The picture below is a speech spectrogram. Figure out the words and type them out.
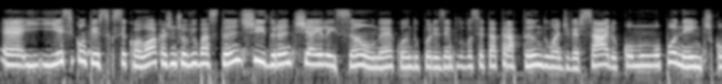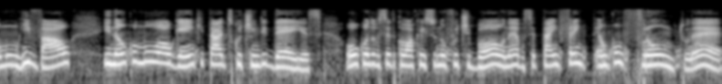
É, e, e, esse contexto que você coloca, a gente ouviu bastante durante a eleição, né? Quando, por exemplo, você está tratando um adversário como um oponente, como um rival, e não como alguém que está discutindo ideias. Ou quando você coloca isso no futebol, né? Você está em frente, é um confronto, né?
